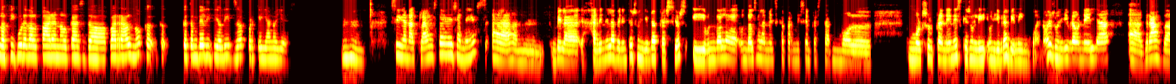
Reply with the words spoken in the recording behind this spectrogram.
la figura del pare en el cas de Barral, no? que, que, que també l'idealitza perquè ja no hi és. Mm -hmm. Sí, en el cas de Janés, eh, bé, la Jardín i laberinto és un llibre preciós i un, de la, un dels elements que per mi sempre ha estat molt, molt sorprenent és que és un, li, un llibre bilingüe, no? És un llibre on ella eh, grava,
